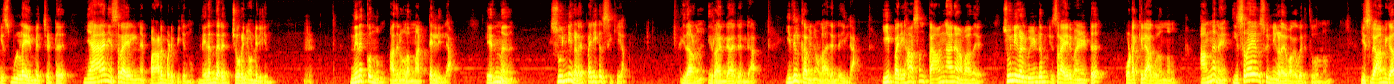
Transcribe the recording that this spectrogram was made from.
ഹിസ്ബുള്ളയും വെച്ചിട്ട് ഞാൻ ഇസ്രായേലിനെ പാഠം പഠിപ്പിക്കുന്നു. നിരന്തരം ചൊറിഞ്ഞുകൊണ്ടിരിക്കുന്നു. നിനക്കൊന്നും അതിനുള്ള നട്ടെല്ലില്ല എന്ന് സുന്നികളെ പരിഹസിക്കുക. ഇതാണ് ഇറാന്റെ അജണ്ട. ഇതിൽ കവിഞ്ഞുള്ള അജണ്ടയില്ല. ഈ പരിഹാസം താങ്ങാനാവാതെ സുന്നികൾ വീണ്ടും ഇസ്രായേലുമായിട്ട് ഉടക്കിലാകുമെന്നും അങ്ങനെ ഇസ്രായേൽ സുന്നികളെ വകവരുത്തുമെന്നും ഇസ്ലാമിക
